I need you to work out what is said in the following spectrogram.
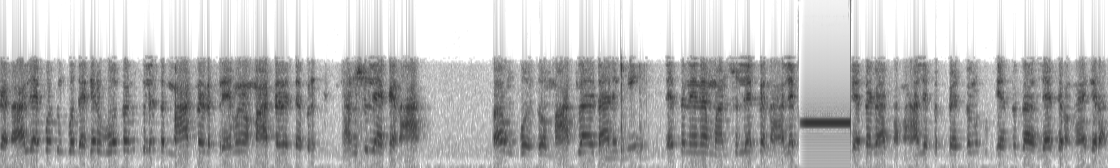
లేకపోతే ఇంకో దగ్గర పోతంతు లేకపోటాడ ప్రేమగా మాట్లాడే మనుషు లేకనా? ఇంకోతో మాట్లాడడానికి లేకపోతే నేను మనుషు లేకనా? లేకపోతే చేతగాకనా లేకపోతే పెట్టడానికి చేత లేకనా నా దగ్గర?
